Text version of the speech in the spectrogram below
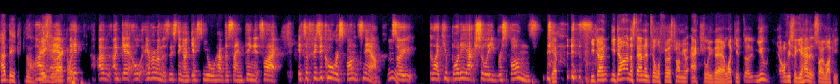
addict now. I Exactly. Am, it, I, I get all, everyone that's listening. I guess you all have the same thing. It's like it's a physical response now. Mm. So like your body actually responds. Yep. You don't you don't understand until the first time you're actually there. Like you uh, you obviously you had it so lucky.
